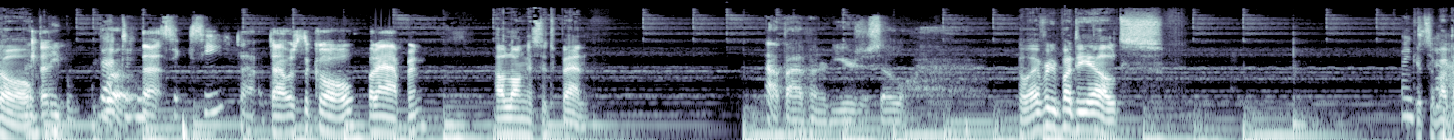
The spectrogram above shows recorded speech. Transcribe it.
So, That Bro, didn't that- succeed. That, that was the goal. What happened? how long has it been? About 500 years or so. So everybody else Thanks, gets about Dad.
